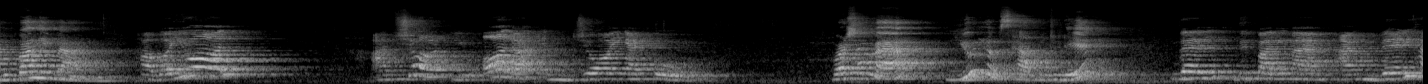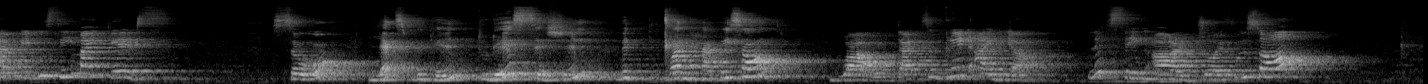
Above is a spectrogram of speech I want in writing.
Dipali ma'am. How are you all? I'm sure you all are enjoying at home. Varsha ma'am, you looks happy today. Well, Dipali ma'am, I'm very happy to see my kids. So, let's begin today's session with one happy song. Wow, that's a great idea. Let's sing our joyful song.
